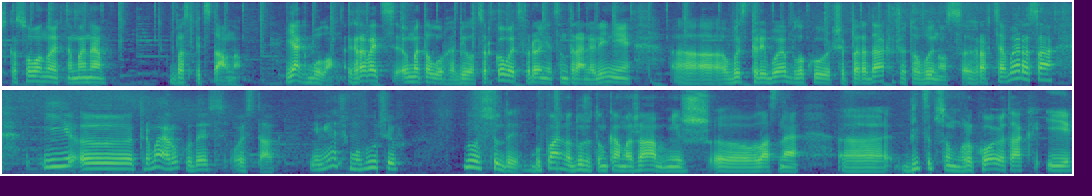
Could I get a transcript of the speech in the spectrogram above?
скасовано, як на мене, безпідставно. Як було, гравець металурга білоцерковець в районі центральної лінії е, вистрибує, блокуючи передачу, чи то винос гравця Вереса, і е, тримає руку десь ось так. І м'яч йому влучив ну сюди. Буквально дуже тонка межа між е, власне біцепсом, рукою, так і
